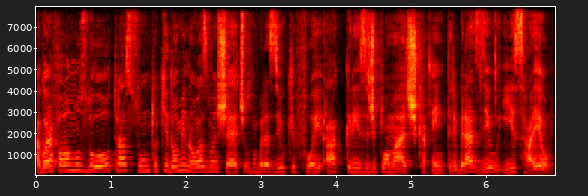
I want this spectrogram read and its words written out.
Agora falamos do outro assunto que dominou as manchetes no Brasil, que foi a crise diplomática entre Brasil e Israel.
